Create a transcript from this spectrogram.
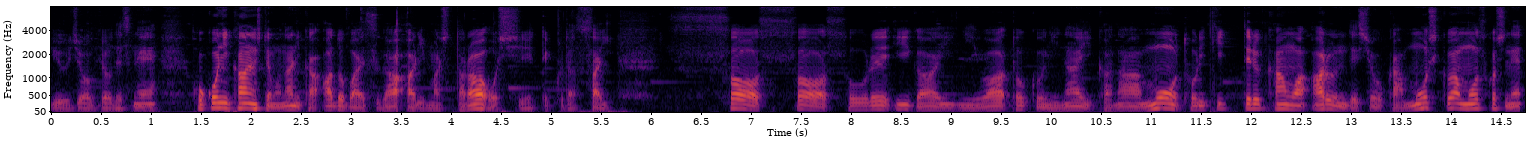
いう状況ですね。ここに関しても何かアドバイスがありましたら教えてください。さあさあ、それ以外には特にないかな。もう取り切ってる感はあるんでしょうか？もしくはもう少しね、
